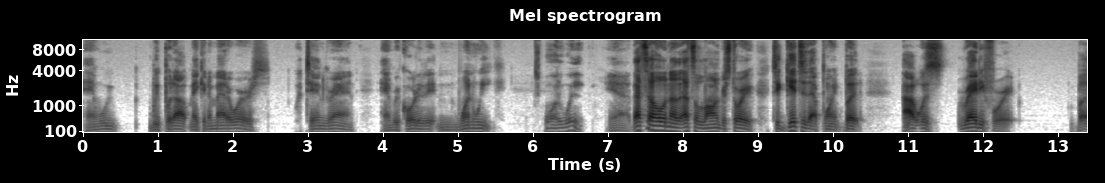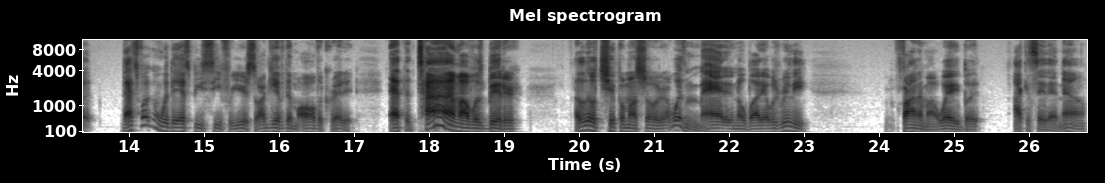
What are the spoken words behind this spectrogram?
and we we put out "Making a Matter Worse" with ten grand, and recorded it in one week. One week. Yeah, that's a whole nother. That's a longer story to get to that point, but I was ready for it. But that's fucking with the SPC for years, so I give them all the credit. At the time, I was bitter, a little chip on my shoulder. I wasn't mad at nobody. I was really finding my way, but I can say that now.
